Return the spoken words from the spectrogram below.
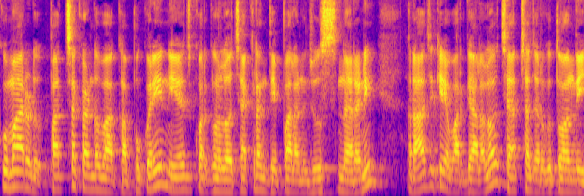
కుమారుడు పచ్చ కండువా కప్పుకుని నియోజకవర్గంలో చక్రం తిప్పాలని చూస్తున్నారని రాజకీయ వర్గాలలో చర్చ జరుగుతోంది.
